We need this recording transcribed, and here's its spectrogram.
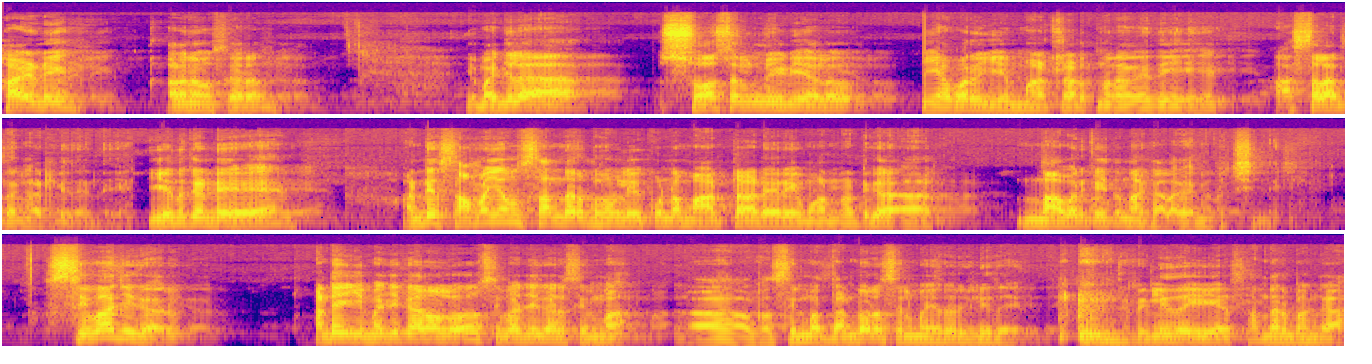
హాయ్ అండి. అదే నమస్కారం. ఈ మధ్యలో సోషల్ మీడియాలో ఎవరు ఏం మాట్లాడుతున్నారు అనేది అస్సలు అర్థం కావట్లేదండి. ఎందుకంటే అంటే సమయం సందర్భం లేకుండా మాట్లాడారేమో అన్నట్టుగా నా వరకైతే నాకు అలాగ అనిపించింది. శివాజీ గారు అంటే ఈ మధ్యకాలంలో శివాజీ గారి సినిమా ఒక సినిమా దండోర సినిమా ఏదో రిలీజ్ అయ్యి రిలీజ్ అయ్యే సందర్భంగా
